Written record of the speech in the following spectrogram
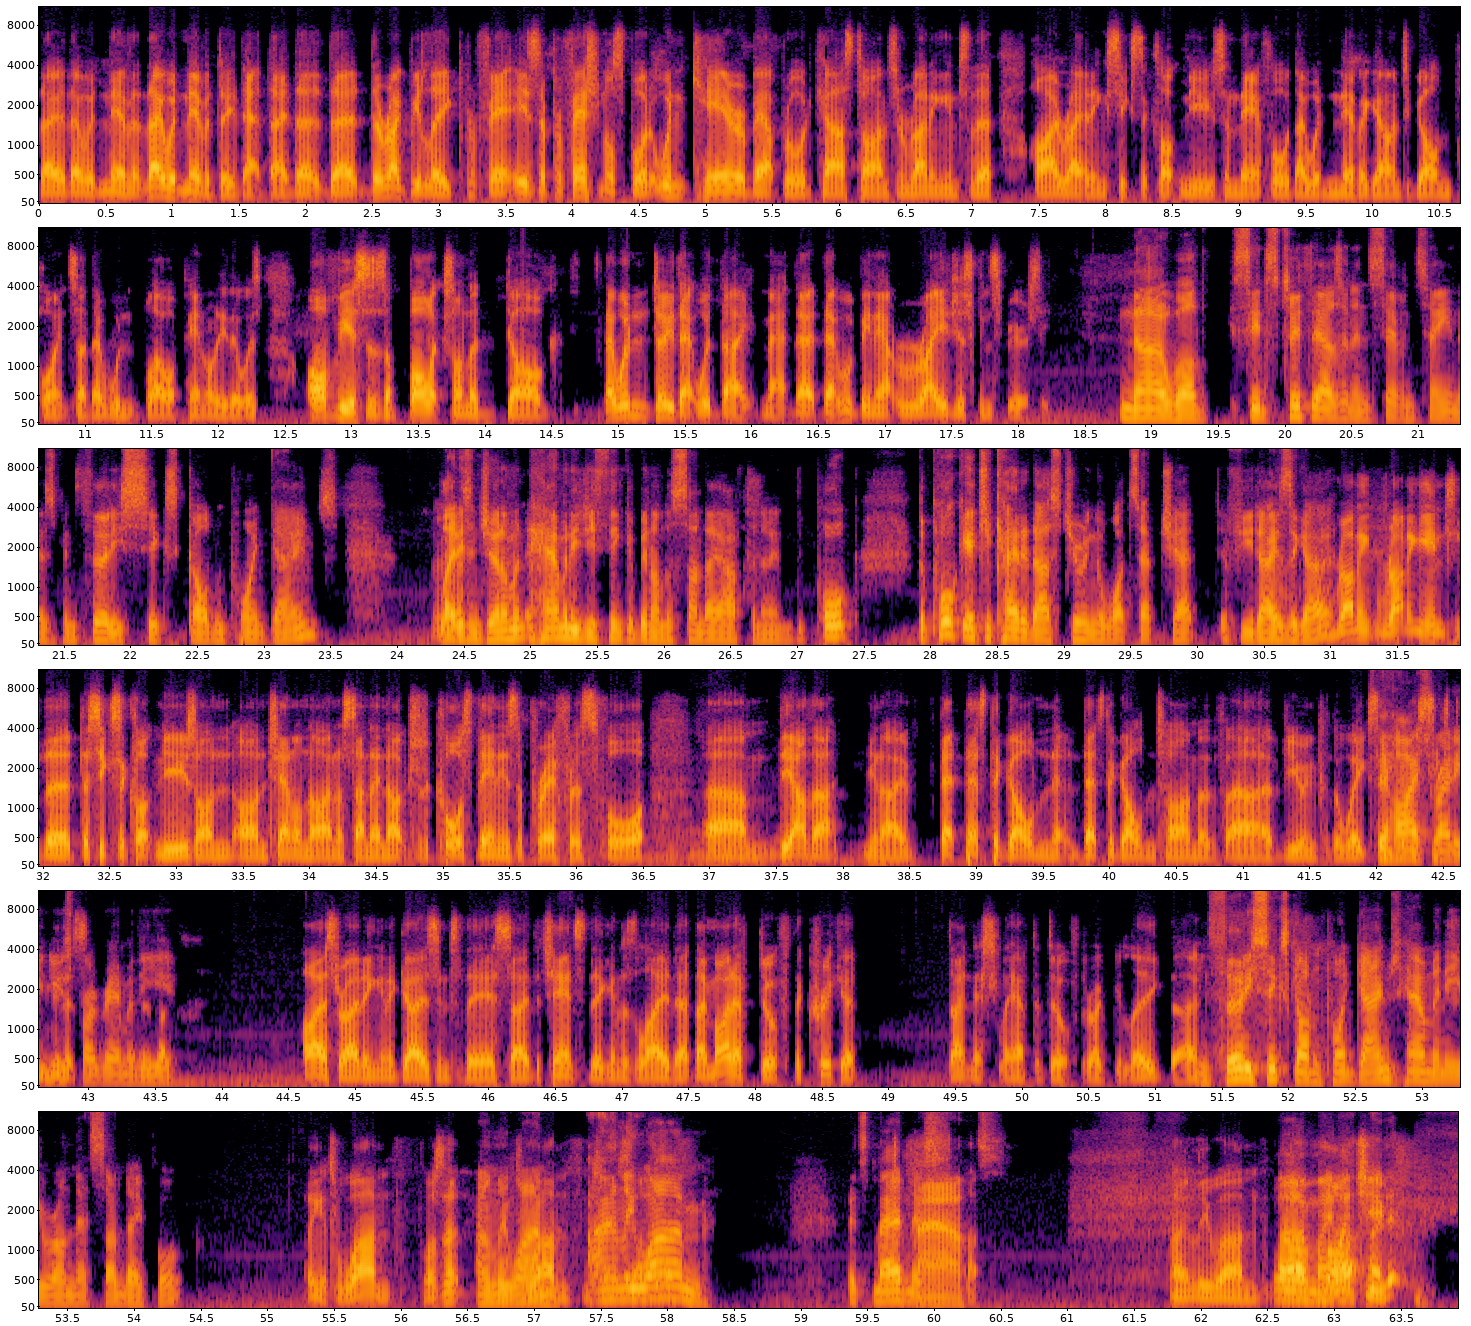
They, they would never they would never do that though. The the, the rugby league prof- is a professional sport. It wouldn't care about broadcast times and running into the high rating six o'clock news, and therefore they would never go into golden point, so they wouldn't blow a penalty that was obvious as a bollocks on a dog. They wouldn't do that, would they, Matt? That that would be an outrageous conspiracy. No, well, since 2017, there's been 36 Golden Point games. Ladies and gentlemen, how many do you think have been on the Sunday afternoon? The pork, the pork educated us during a WhatsApp chat a few days ago. running running into the, the six o'clock news on, on Channel Nine on Sunday night, which of course then is a preface for um, the other. You know that that's the golden that's the golden time of uh, viewing for the week. So the highest 60 rating news program of the year. highest rating, and it goes into there. So the chances they're going to delay that, they might have to do it for the cricket. Don't necessarily have to do it for the rugby league though. In 36 Golden Point games, how many were on that Sunday, Pork? I think it's one, wasn't it? Only It was one. It was on Only Sunday. one. It's madness. Wow. It's- Only one. Well, mate, mind I- I you,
